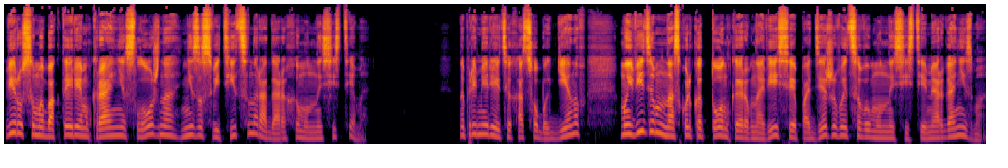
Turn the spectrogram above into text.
вирусам и бактериям крайне сложно не засветиться на радарах иммунной системы. На примере этих особых генов мы видим, насколько тонкое равновесие поддерживается в иммунной системе организма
